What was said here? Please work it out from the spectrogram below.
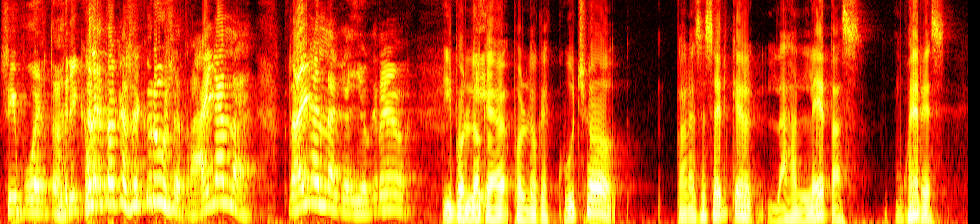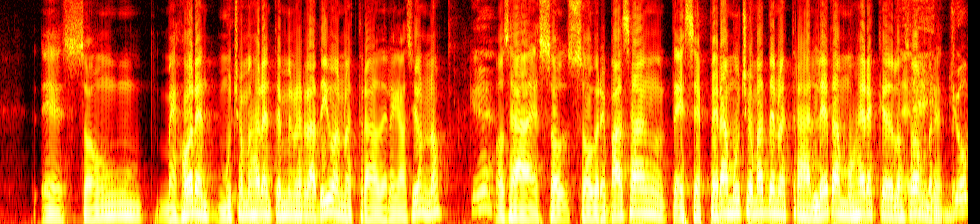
si Puerto Rico le toca ese cruce, tráiganla. Tráiganla, que yo creo. Y por lo Y- que por lo que escucho, parece ser que las atletas, mujeres, eh, son mejores, mucho mejores en términos relativos en nuestra delegación, ¿no? ¿Qué? O sea, so- sobrepasan, eh, se espera mucho más de nuestras atletas mujeres que de los Eh, hombres. yo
